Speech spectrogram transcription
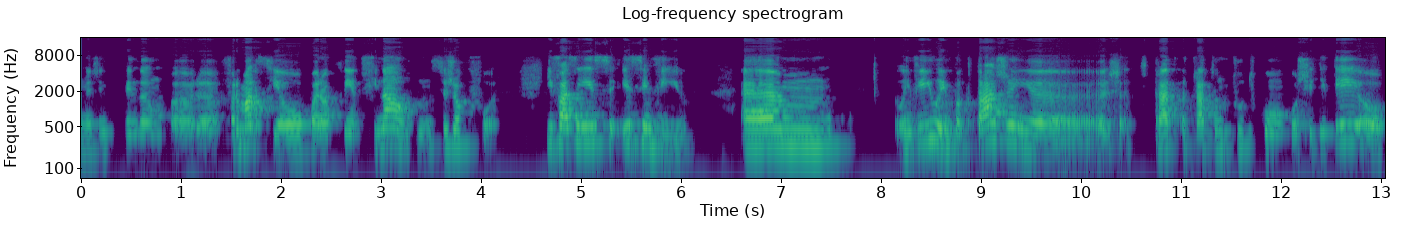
imagino que vendam para a farmácia ou para o cliente final, seja o que for, e fazem esse, esse envio. Um, o envio, a empacotagem, uh, tratam tudo com, com o CTT ou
